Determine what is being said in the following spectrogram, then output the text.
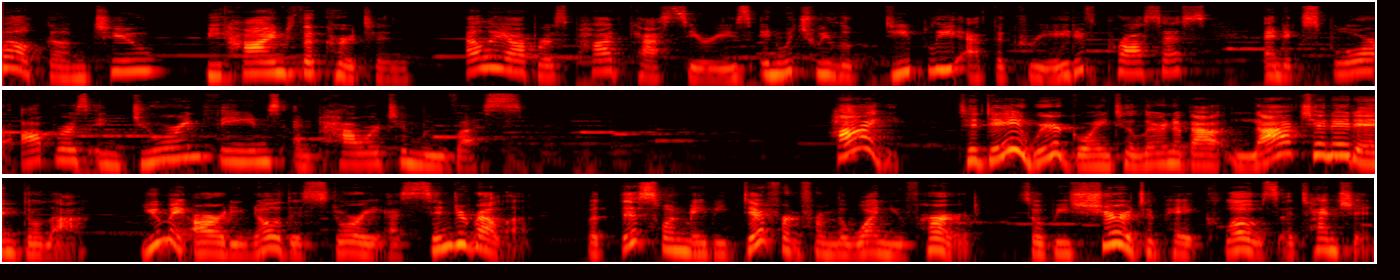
Welcome to Behind the Curtain, LA Opera's podcast series in which we look deeply at the creative process and explore opera's enduring themes and power to move us. Hi! Today we're going to learn about La Cenerentola. You may already know this story as Cinderella, but this one may be different from the one you've heard, so be sure to pay close attention.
